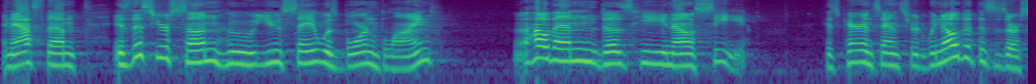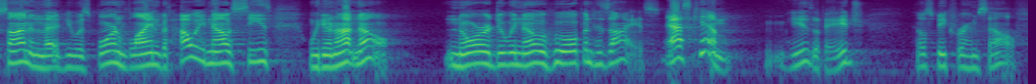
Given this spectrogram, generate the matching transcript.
and asked them, Is this your son who you say was born blind? How then does he now see? His parents answered, We know that this is our son and that he was born blind, but how he now sees, we do not know, nor do we know who opened his eyes. Ask him. He is of age. He'll speak for himself.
